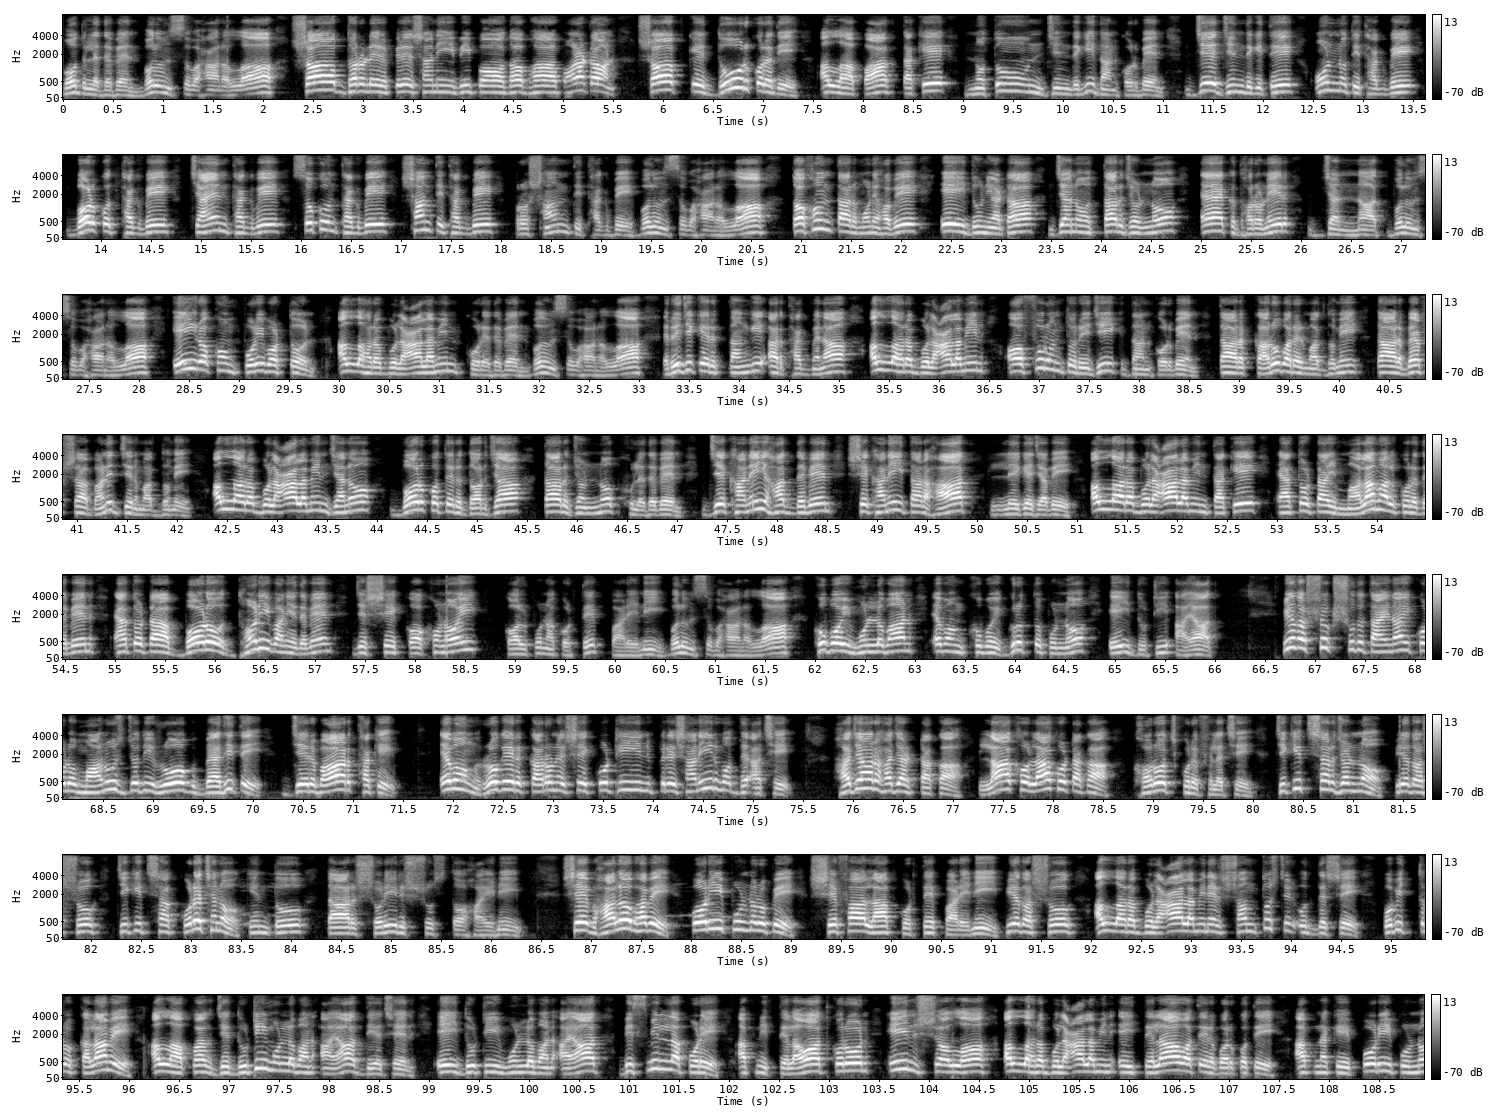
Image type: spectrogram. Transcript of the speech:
বদলে দেবেন। বলুন সুবাহান আল্লাহ সব ধরনের পেরেশানি, বিপদ, অভাব, অনটন সবকে দূর করে দিয়ে আল্লাহ পাক তাকে নতুন জিন্দগি দান করবেন। যে জিন্দগিতে উন্নতি থাকবে, বরকত থাকবে, চায়ন থাকবে, সুকুন থাকবে, শান্তি থাকবে, প্রশান্তি থাকবে। বলুন সুবাহান আল্লাহ তখন তার মনে হবে, এই দুনিয়াটা যেন তার জন্য এক ধরনের জান্নাত। বলুন সুবহান আল্লাহ এই রকম পরিবর্তন আল্লাহ রব্বুল আলমিন করে দেবেন। বলুন সুবহান আল্লাহ রিজিকের তাঙ্গি আর থাকবে না। আল্লাহ রব্বুল আলমিন অফুরন্ত রিজিক দান করবেন তার কারোবারের মাধ্যমে, তার ব্যবসা বাণিজ্যের মাধ্যমে। আল্লাহ রব্বুল আলমিন যেন বরকতের দরজা তার জন্য খুলে দেবেন। যেখানেই হাত দেবেন, সেখানেই তার হাত লেগে যাবে। আল্লাহ রাবুল আলমিন তাকে এতটাই মালামাল করে দেবেন, এতটা বড় ধনী বানিয়ে দেবেন যে সে কখনোই কল্পনা করতে পারেনি। বলুন সুবাহান আল্লাহ খুবই মূল্যবান এবং খুবই গুরুত্বপূর্ণ এই দুটি আয়াত। প্রিয় দর্শক, শুধু তাই নয়, কোনো মানুষ যদি রোগ ব্যাধিতে জেরবার থাকে এবং রোগের কারণে সে কঠিন পেরেশানির মধ্যে আছে হাজার হাজার টাকা, লাখো লাখো টাকা খরচ করে ফেলেছে। চিকিৎসার জন্য, প্রিয় দর্শক, চিকিৎসা করেছেন কিন্তু তার শরীর সুস্থ হয়নি। সে ভালোভাবে পরিপূর্ণরূপে শেফা লাভ করতে পারেনি। প্রিয় দর্শক, আল্লাহ রব্বুল আলমিনের সন্তুষ্টির উদ্দেশ্যে পবিত্র কালামে আল্লাহ পাক যে দুটি মূল্যবান আয়াত দিয়েছেন, এই দুটি মূল্যবান আয়াত বিসমিল্লা পড়ে আপনি তেলাওয়াত করুন। ইনশাল্লাহ আল্লাহ রব্বুল আলমিন এই তেলাওয়াতের বরকতে আপনাকে পরিপূর্ণ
